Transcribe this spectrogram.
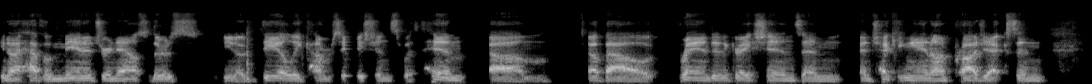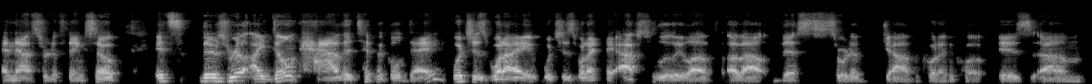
You know, I have a manager now, so there's you know daily conversations with him um, about brand integrations and and checking in on projects and and that sort of thing. So it's there's real. I don't have a typical day, which is what I which is what I absolutely love about this sort of job, quote unquote, is um,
